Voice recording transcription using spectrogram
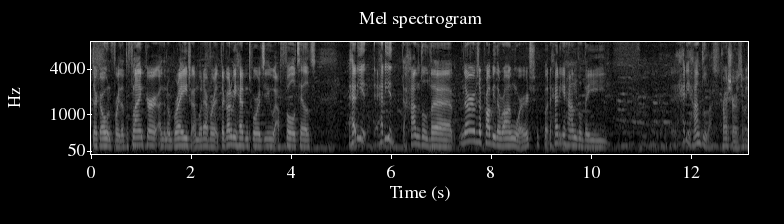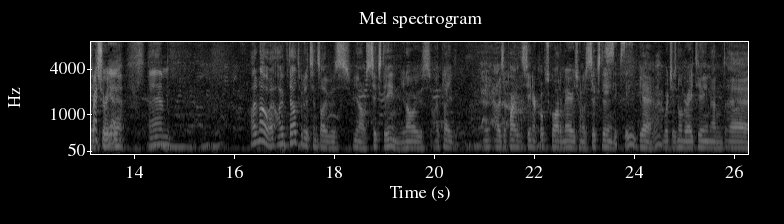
they're going for. That the flanker and the number eight and whatever, they're going to be heading towards you at full tilt. How do you how do you handle the nerves? Are probably the wrong word, but how do you handle the how do you handle that? Pressure, Pressure, great, yeah. Um, I don't know. I've dealt with it since I was, you know, 16. You know, I was I played. I was a part of the senior cup squad in Mary's when I was 16. 16? Yeah, Wow. which is an under 18, and uh,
